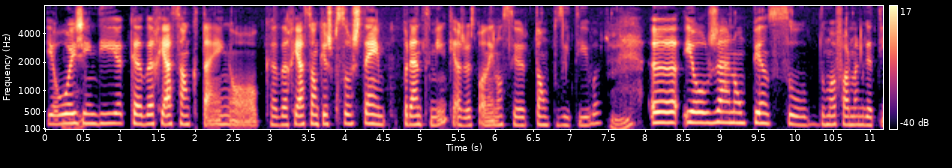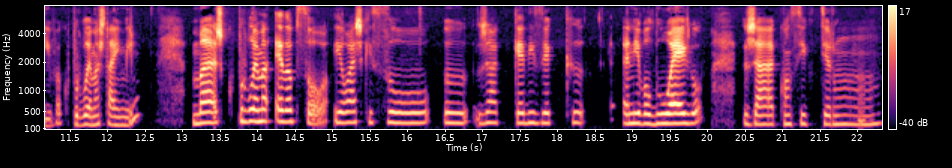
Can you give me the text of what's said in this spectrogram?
Eu uhum. hoje em dia, cada reação que tenho ou cada reação que as pessoas têm perante mim, que às vezes podem não ser tão positivas, uhum. uh, eu já não penso de uma forma negativa, que o problema está em mim, mas que o problema é da pessoa. Eu acho que isso uh, já quer dizer que, a nível do ego, já consigo ter um,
